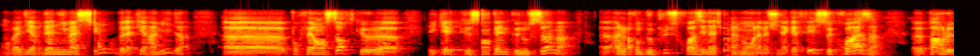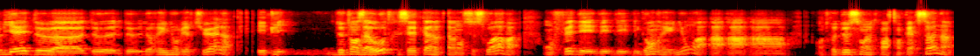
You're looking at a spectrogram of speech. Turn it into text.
on va dire, d'animation de la pyramide euh, pour faire en sorte que euh, les quelques centaines que nous sommes, euh, alors qu'on ne peut plus se croiser naturellement à la machine à café, se croisent par le biais de, de, de, réunions virtuelles. Et puis, de temps à autre, c'est le cas notamment ce soir, on fait des, des, des grandes réunions à, entre 200 et 300 personnes,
